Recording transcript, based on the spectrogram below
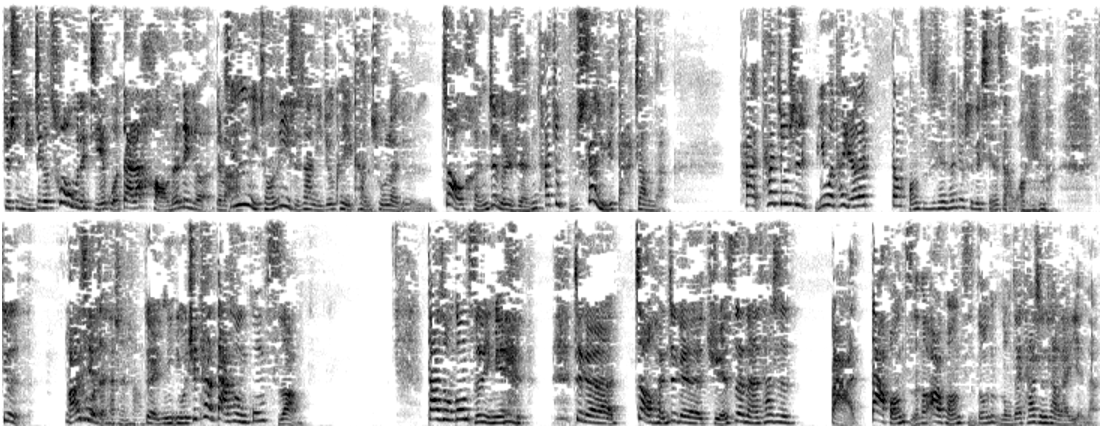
就是你这个错误的结果带来好的那个，对吧？其实你从历史上你就可以看出了，就是赵恒这个人他就不善于打仗的，他他就是因为他原来当皇子之前他就是个闲散王爷嘛，就而且在他身上，对你我去看《大宋宫词》啊。大宋公子里面，这个赵恒这个角色呢，他是把大皇子和二皇子都拢在他身上来演的。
